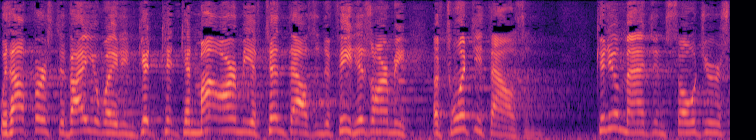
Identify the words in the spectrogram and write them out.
without first evaluating can, can, can my army of 10,000 defeat his army of 20,000? Can you imagine soldiers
